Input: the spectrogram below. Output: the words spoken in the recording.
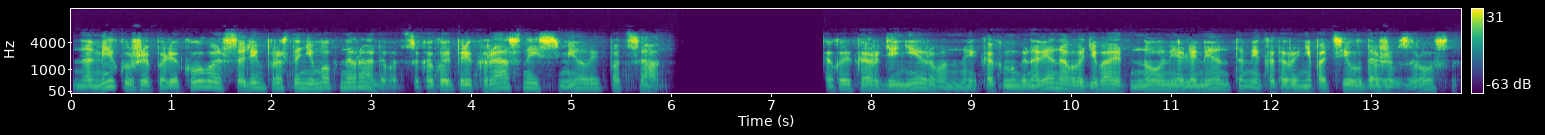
На миг уже Полякова Салим просто не мог нарадоваться, какой прекрасный, смелый пацан какой координированный, как мгновенно овладевает новыми элементами, которые не под силу даже взрослым.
